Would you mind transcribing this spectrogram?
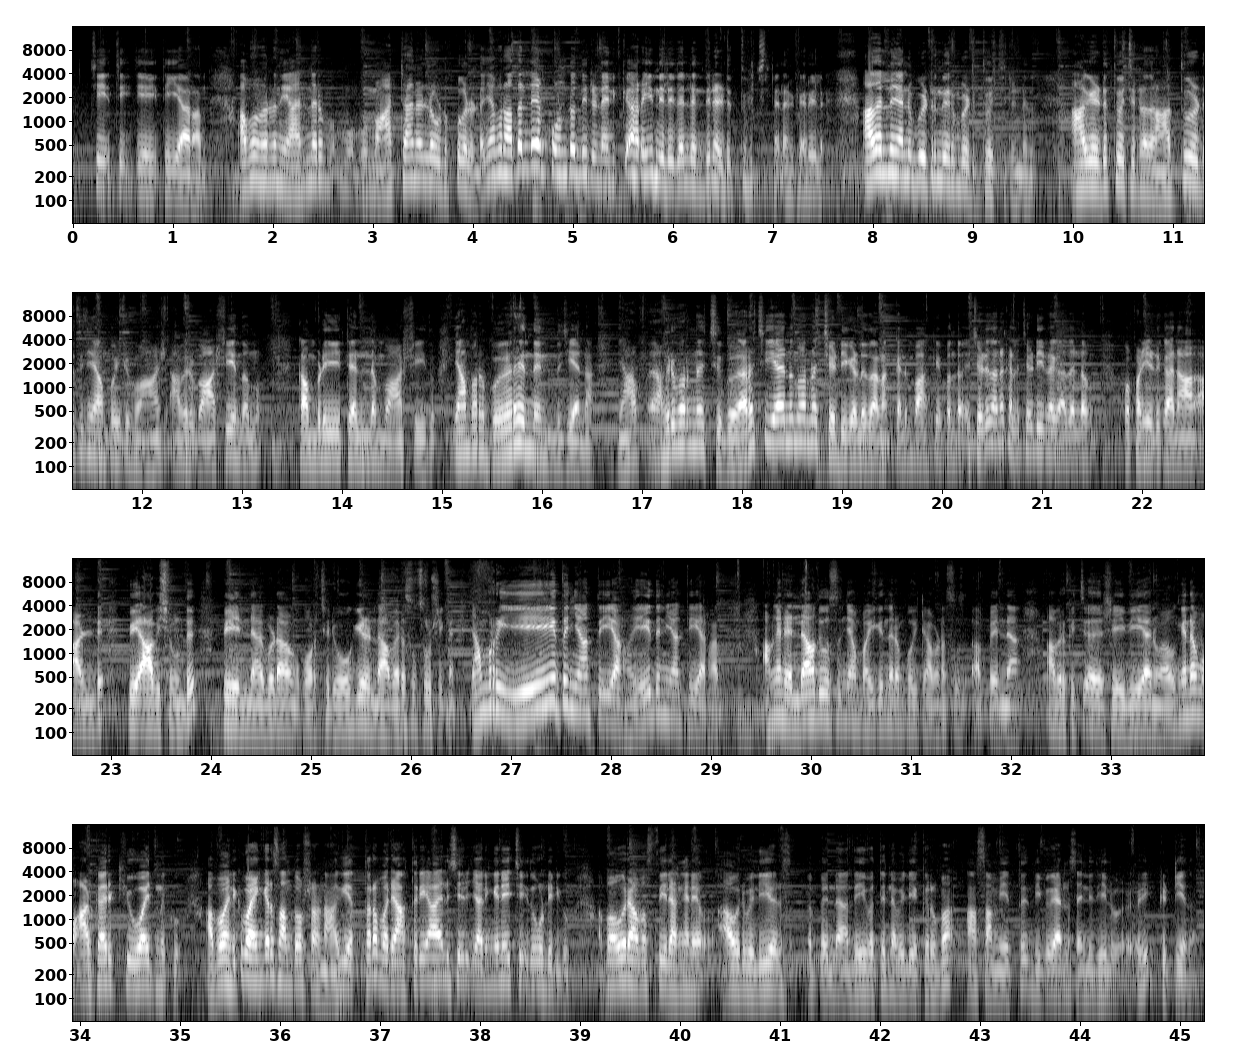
തയ്യാറാണ്? അപ്പോൾ പറഞ്ഞു ഞാൻ അന്നേരം മാറ്റാനുള്ള ഉടുപ്പുകളുണ്ട്. ഞാൻ പറഞ്ഞു അതെല്ലാം ഞാൻ കൊണ്ടുവന്നിട്ടുണ്ട്? എനിക്കറിയുന്നില്ല. ഇതെല്ലാം എന്തിനാ എടുത്തു വെച്ചിട്ടുണ്ട് എനിക്കറിയില്ല. അതെല്ലാം ഞാൻ വീട്ടിൽ നിന്ന് വരുമ്പോൾ എടുത്തു വെച്ചിട്ടുണ്ട് ആകെ എടുത്തു വെച്ചിട്ടുണ്ടായിരുന്നു അതും എടുത്ത് ഞാൻ പോയിട്ട് വാഷ് അവർ വാഷ് ചെയ്യാൻ തന്നു. കംപ്ലീറ്റ് എല്ലാം വാഷ് ചെയ്തു. ഞാൻ പറഞ്ഞു വേറെ എന്തെന്ന് ചെയ്യണ്ട? ഞാൻ അവർ പറഞ്ഞു "ചെ- വേറെ ചെയ്യാനെന്ന് പറഞ്ഞാൽ ചെടികൾ നടക്കലും ബാക്കി ഇപ്പം ചെടി നനക്കല്ല ചെടിയുടെ അതെല്ലാം പണിയെടുക്കാൻ ആളുണ്ട് ആവശ്യമുണ്ട്. പിന്നെ ഇവിടെ കുറച്ച് രോഗികളുണ്ട് അവരെ ശുശ്രൂഷിക്കാൻ. ഞാൻ പറഞ്ഞു ഏത് ഞാൻ തയ്യാറാണ് ഏത് ഞാൻ തയ്യാറാണ് അങ്ങനെ എല്ലാ ദിവസവും ഞാൻ വൈകുന്നേരം പോയിട്ട് അവിടെ പിന്നെ അവർക്ക് ഷേവ് ചെയ്യാനും അങ്ങനെ ആൾക്കാർ ക്യൂ ആയിട്ട് നിൽക്കും. അപ്പോൾ എനിക്ക് ഭയങ്കര സന്തോഷമാണ്. അത് എത്ര രാത്രി ആയാലും ശരി ഞാനിങ്ങനെ ചെയ്തുകൊണ്ടിരിക്കും. അപ്പോൾ ആ ഒരു അവസ്ഥയിൽ അങ്ങനെ ആ ഒരു വലിയ പിന്നെ ദൈവത്തിന്റെ വലിയ കൃപ ആ സമയത്ത് ദിവ്യകാരൻ സന്നിധിയിൽ വഴി കിട്ടിയതാണ്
